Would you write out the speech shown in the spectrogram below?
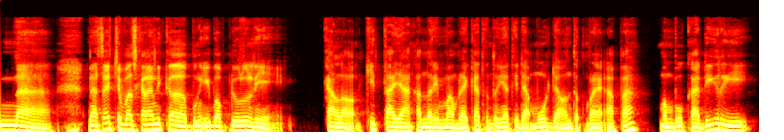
Nah, nah saya coba sekarang ini ke Bung Ibob dulu nih. Kalau kita yang akan menerima mereka tentunya tidak mudah untuk apa membuka diri.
